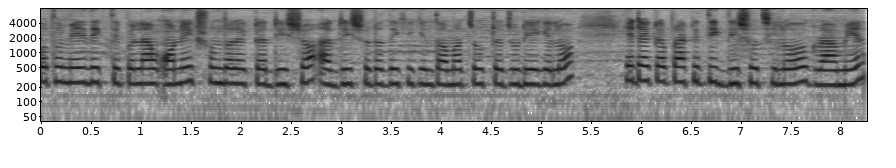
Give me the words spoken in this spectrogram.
প্রথমেই দেখতে পেলাম অনেক সুন্দর একটা দৃশ্য। আর দৃশ্যটা দেখে কিন্তু আমার চোখটা জুড়িয়ে গেল। এটা একটা প্রাকৃতিক দৃশ্য ছিল গ্রামের।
